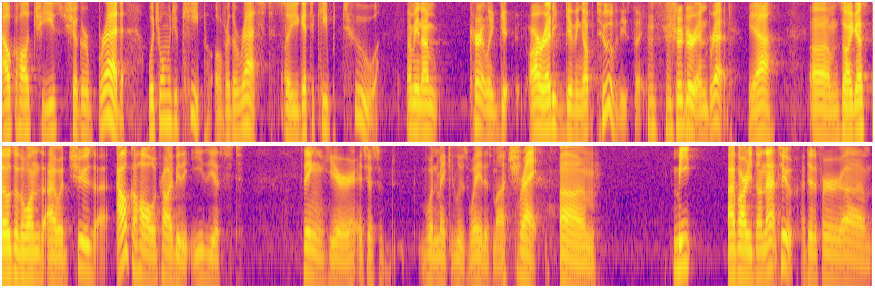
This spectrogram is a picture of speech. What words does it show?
alcohol, cheese, sugar, bread. Which one would you keep over the rest? So you get to keep two. I mean, I'm currently gi- already giving up two of these things: sugar and bread. Yeah. Um, so I guess those are the ones I would choose. Uh, alcohol would probably be the easiest thing here. It just wouldn't make you lose weight as much. Right. Um, meat, I've already done that too. I did it for um,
